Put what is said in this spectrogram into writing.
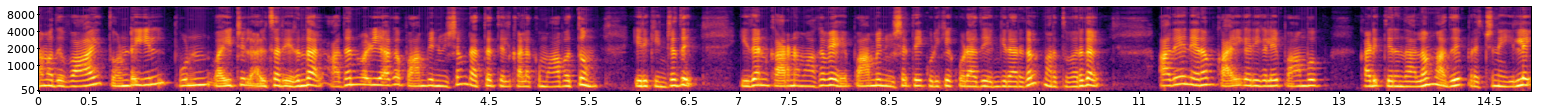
நமது வாய் தொண்டையில் புண் வயிற்றில் அல்சர் இருந்தால் அதன் வழியாக பாம்பின் விஷம் இரத்தத்தில் கலக்கும் ஆபத்தும் இருக்கின்றது. இதன் காரணமாகவே பாம்பின் விஷத்தை குடிக்கக்கூடாது என்கிறார்கள் மருத்துவர்கள். அதே நேரம் காய்கறிகளை பாம்பு கடித்திருந்தாலும் அது பிரச்சனை இல்லை.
